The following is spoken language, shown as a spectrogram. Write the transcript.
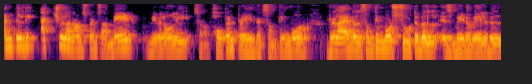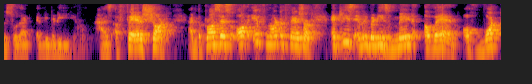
until the actual announcements are made. We will only sort of hope and pray that something more reliable, something more suitable is made available so that everybody you know, has a fair shot at the process, or if not a fair shot, at least everybody is made aware of what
